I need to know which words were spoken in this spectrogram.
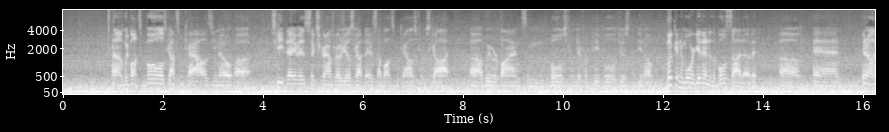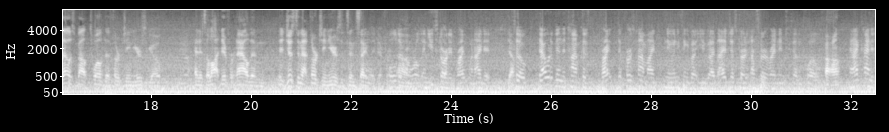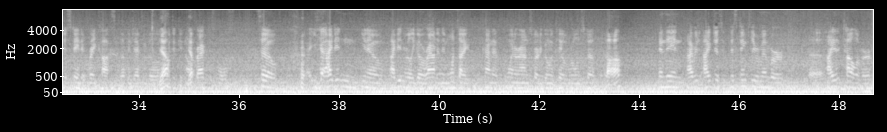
Um, we bought some bulls, got some cows, you know. Uh, Skeet Davis, Six Crowns Rodeo, Scott Davis. I bought some cows from Scott. Uh, we were buying some bulls from different people, just, you know, looking to more get into the bull side of it. Um, and, you know, that was about 12 to 13 years ago. And it's a lot different now than it, just in that 13 years, it's insanely different. Whole different Um, world. And you started right when I did. Yeah. So that would have been the time because right the first time I knew anything about you guys, I had just started. I started riding in 2012. Uh-huh. And I kind of just stayed at Ray Cox's up in Jacksonville. And Yeah. we were just getting all Yep. practice bulls. So, yeah, I didn't, you know, I didn't really go around. And then once I kind of went around and started going with Caleb Rule and stuff. Uh-huh. And then I, re- I just distinctly remember uh, Isaac Tolliver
